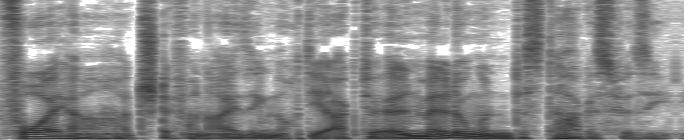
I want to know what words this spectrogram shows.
Vorher hat Stefan Eising noch die aktuellen Meldungen des Tages für Sie.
